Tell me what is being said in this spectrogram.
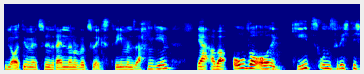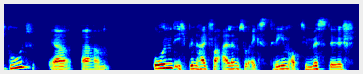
die Leute immer mehr zu den Rändern oder zu extremen Sachen gehen. Ja, aber overall geht's uns richtig gut. Ja, ähm, und ich bin halt vor allem so extrem optimistisch.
